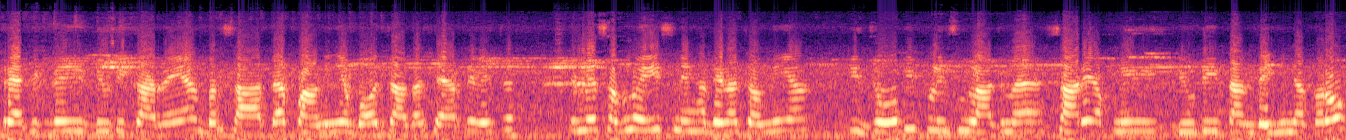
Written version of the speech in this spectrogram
ਟ੍ਰੈਫਿਕ ਦੀ ਡਿਊਟੀ ਕਰ ਰਹੇ ਹਾਂ। ਬਰਸਾਤ ਹੈ, ਪਾਣੀ ਹੈ ਬਹੁਤ ਜ਼ਿਆਦਾ ਸ਼ਹਿਰ ਦੇ ਵਿੱਚ। ਤੇ ਮੈਂ ਸਭ ਨੂੰ ਇਹ ਸੁਨੇਹਾ ਦੇਣਾ ਚਾਹੁੰਦੀ ਹਾਂ ਕਿ ਜੋ ਵੀ ਪੁਲਿਸ ਮੁਲਾਜ਼ਮ ਹੈ, ਸਾਰੇ ਆਪਣੀ ਡਿਊਟੀ ਤਨਦੇਹੀ ਨਾਲ ਕਰੋ।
